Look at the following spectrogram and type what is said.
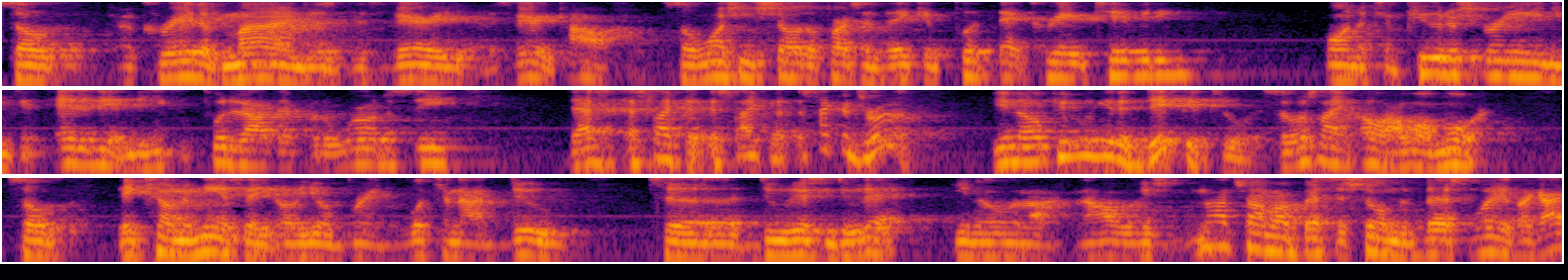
So a creative mind is, is very is very powerful. So once you show the person they can put that creativity on a computer screen, you can edit it and then you can put it out there for the world to see. That's that's like a it's like a it's like a drug. You know, people get addicted to it. So it's like, oh, I want more. So they come to me and say, oh, yo, Brandon, what can I do to do this and do that? you know, and I, and I always, I'm not trying my best to show them the best ways. Like I,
